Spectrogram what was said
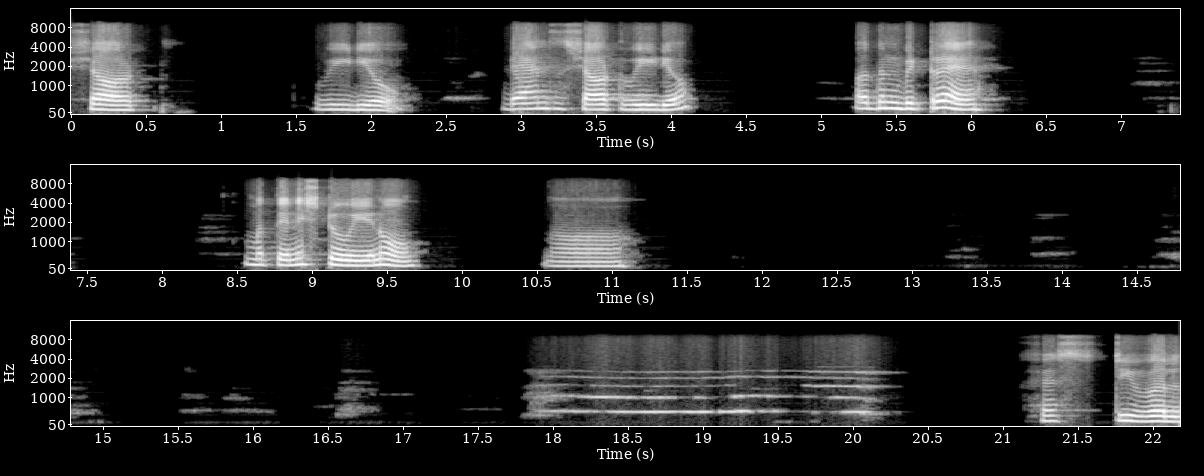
short video dance short video ಅದನ್ನ ಬಿಟ್ರೆ ಮತ್ತೆ ನೆಕ್ಸ್ಟ್ ಏನು ಆ, ಫೆಸ್ಟಿವಲ್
